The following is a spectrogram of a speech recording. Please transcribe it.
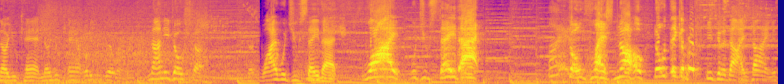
No, you can't. No, you can't. What are you doing? Nani Doshita. Why would you say that? Why would you say that? Don't flash! No! Don't think about- He's gonna die. He's dying. He's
